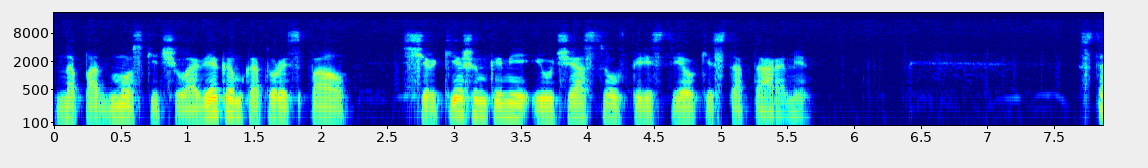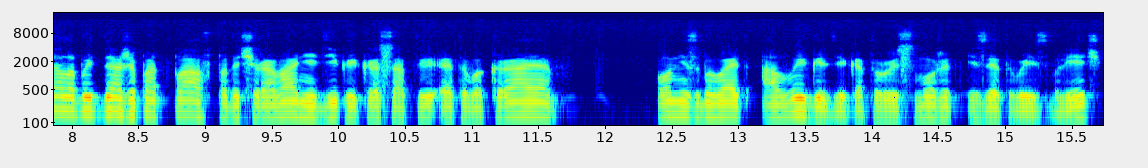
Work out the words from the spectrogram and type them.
на подмостке человеком, который спал с черкешенками и участвовал в перестрелке с татарами. Стало быть, даже подпав под очарование дикой красоты этого края, он не забывает о выгоде, которую сможет из этого извлечь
